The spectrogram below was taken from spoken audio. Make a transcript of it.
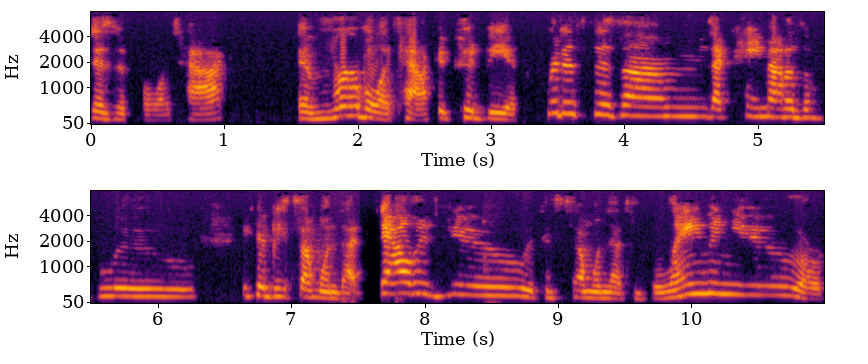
physical attack, a verbal attack. It could be a criticism that came out of the blue. It could be someone that doubted you. It could be someone that's blaming you or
